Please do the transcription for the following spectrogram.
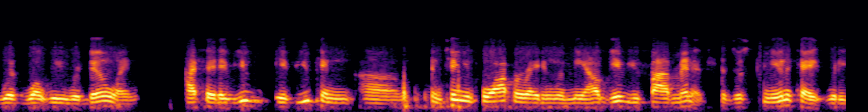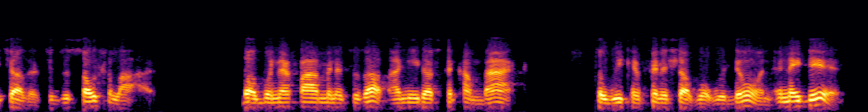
with what we were doing, I said, if you if you can um, continue cooperating with me, I'll give you five minutes to just communicate with each other, to just socialize. But when that five minutes is up, I need us to come back so we can finish up what we're doing. And they did.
